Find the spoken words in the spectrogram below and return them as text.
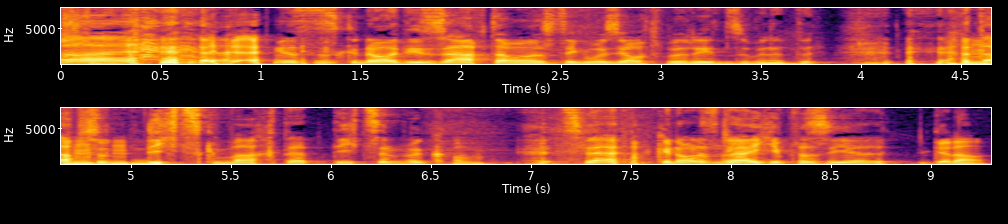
Ah, das ist genau dieses Afterhours-Ding, wo sie auch drüber reden. So, er hat absolut nichts gemacht, er hat nichts hinbekommen. Es wäre einfach genau das Gleiche passiert. Genau.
